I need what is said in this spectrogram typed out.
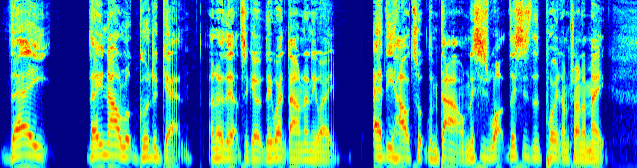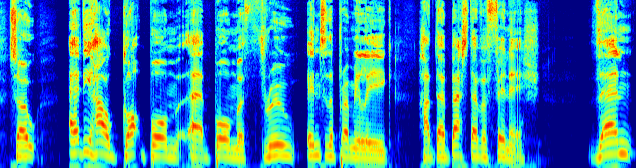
they they now look good again. I know they had to go. They went down anyway. Eddie Howe took them down. This is what this is the point I'm trying to make. So Eddie Howe got Bournemouth, uh, Bournemouth through into the Premier League, had their best ever finish, then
